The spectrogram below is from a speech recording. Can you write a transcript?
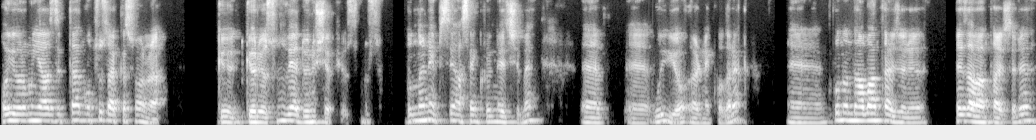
o yorumu yazdıktan 30 dakika sonra gö görüyorsunuz veya dönüş yapıyorsunuz. Bunların hepsi asenkron iletişime e, e, uyuyor örnek olarak. E, bunun da avantajları, dezavantajları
